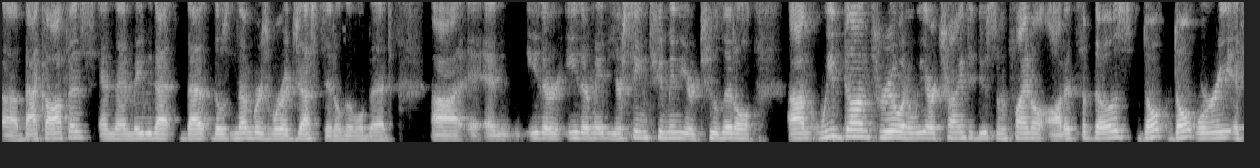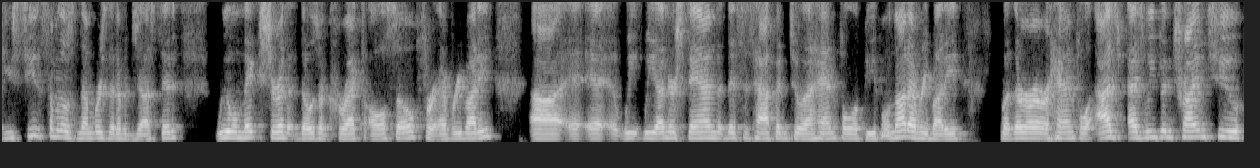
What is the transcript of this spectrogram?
uh, back office, and then maybe that that those numbers were adjusted a little bit uh, and either either maybe you're seeing too many or too little. Um, we've gone through and we are trying to do some final audits of those. Don't don't worry if you see some of those numbers that have adjusted. We will make sure that those are correct also for everybody. Uh, we we understand that this has happened to a handful of people, not everybody, but there are a handful. As as we've been trying to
